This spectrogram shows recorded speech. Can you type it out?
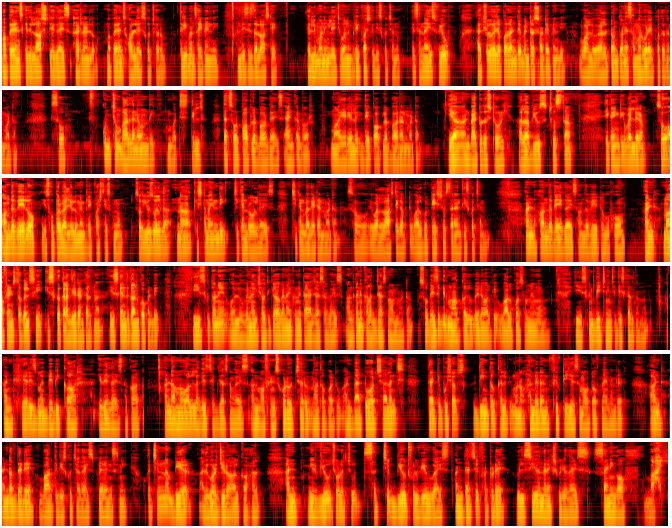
మా పేరెంట్స్కి ఇది లాస్ట్ డే గైస్ ఐర్లాండ్లో మా పేరెంట్స్ హాలిడేస్కి వచ్చారు. త్రీ మంత్స్ అయిపోయింది. And this is the last day early morning లేచి వాళ్ళని బ్రేక్ఫాస్ట్కి తీసుకొచ్చాను. ఇట్స్ ఎ నైస్ వ్యూ యాక్చువల్గా చెప్పాలంటే వింటర్ స్టార్ట్ అయిపోయింది. వాళ్ళు వెళ్ళటంతోనే సమ్మర్ కూడా అయిపోతుంది అనమాట సో కొంచెం బాధగానే ఉంది. But still that's our popular bar guys anchor bar మా ఏరియాలో ఇదే పాపులర్ బార్ అనమాట yeah and back to the story అలా వ్యూస్ చూస్తా ఇక ఇంటికి బయలుదేరాం. సో ఆన్ ద వేలో ఈ సూపర్ వాల్యూలో మేము బ్రేక్ఫాస్ట్ తీసుకున్నాం. సో యూజువల్గా నాకు ఇష్టమైంది chicken roll guys chicken bucket అనమాట సో ఇవాళ లాస్ట్ కాబట్టి వాళ్ళు కూడా టేస్ట్ చూస్తారని తీసుకొచ్చాను. And on the way guys on the way to home and మా ఫ్రెండ్స్తో కలిసి ఇసుక కలెక్ట్ చేయడానికి వెళ్తున్నా. ఇసుక ఎందుకు అనుకోకండి. ఈ ఇసుకతోనే వాళ్ళు వినాయక చవితికి ఆ వినాయకుడిని తయారు చేస్తారు గైస్ అందుకని కలెక్ట్ చేస్తున్నాం అనమాట సో బేసిక్ ఇది మాకు కాదు వేరే వాళ్ళకి. వాళ్ళ కోసం మేము ఈ ఇసుకని బీచ్ నుంచి తీసుకెళ్తాము and here is my baby car ఇదే గైస్ నా కార్ అండ్ అమ్మ వాళ్ళు లగేజ్ చెక్ చేస్తున్నాం గైస్ అండ్ మా ఫ్రెండ్స్ కూడా వచ్చారు నాతో పాటు. And back to our challenge thirty pushups దీంతో కలిపి మనం హండ్రెడ్ అండ్ ఫిఫ్టీ చేసాం out of nine hundred and end of the day బార్కి తీసుకొచ్చా గైస్ పేరెంట్స్ని ఒక చిన్న బియర్ అది కూడా జీరో ఆల్కహాల్ అండ్ మీరు వ్యూ చూడొచ్చు. Such a beautiful view guys and that's it for today will see you in the next video guys signing off bye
